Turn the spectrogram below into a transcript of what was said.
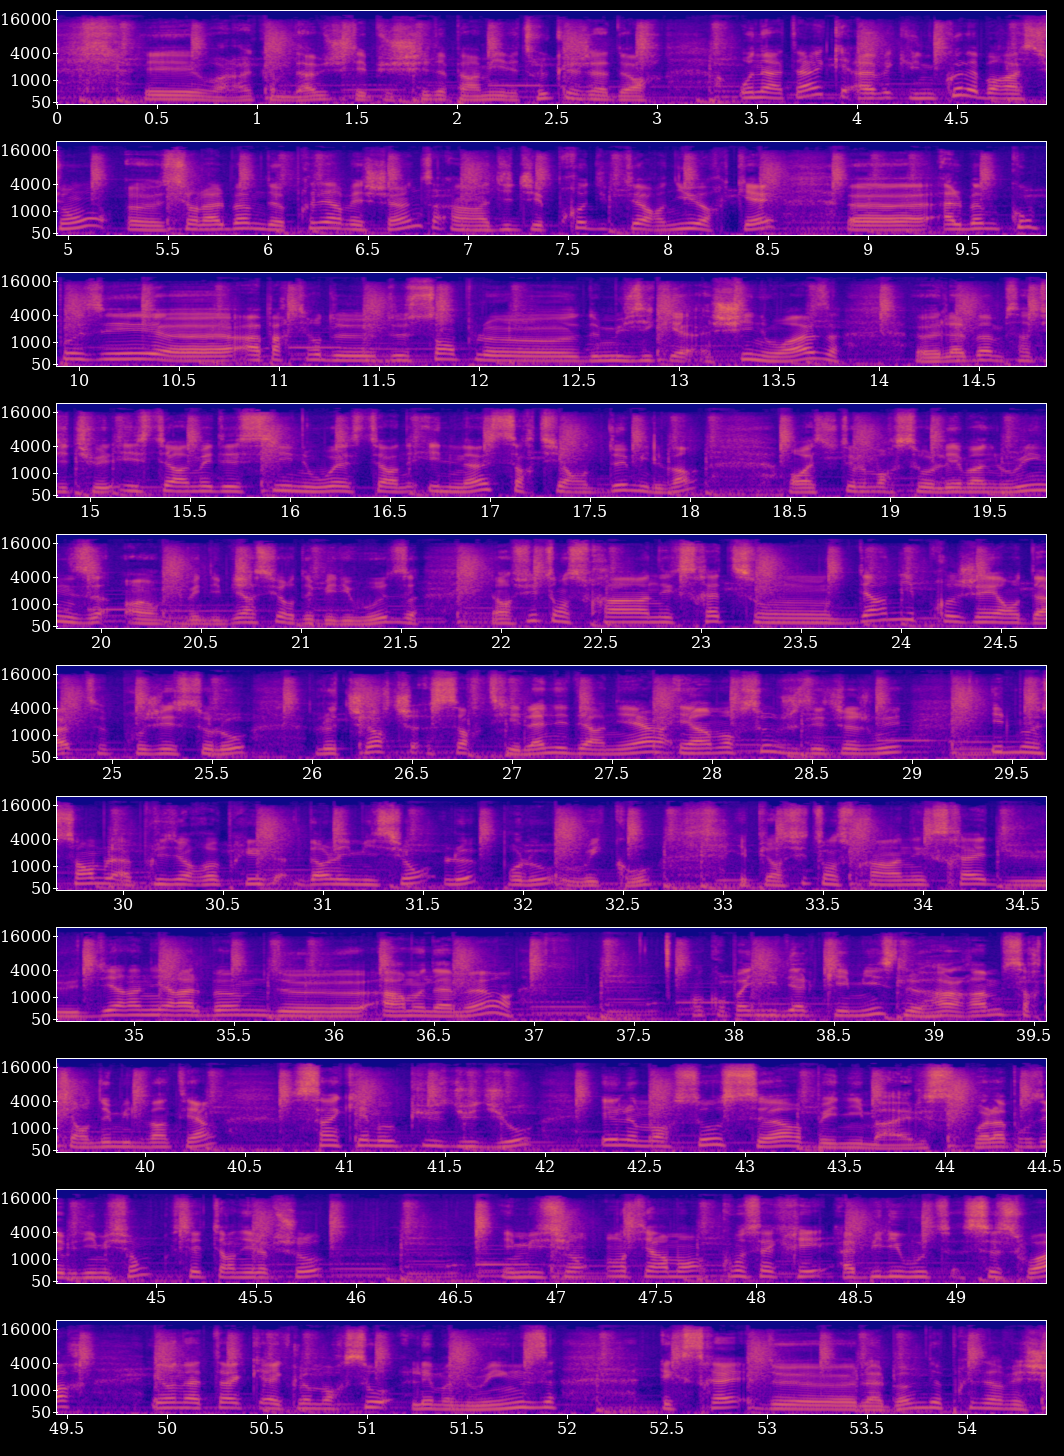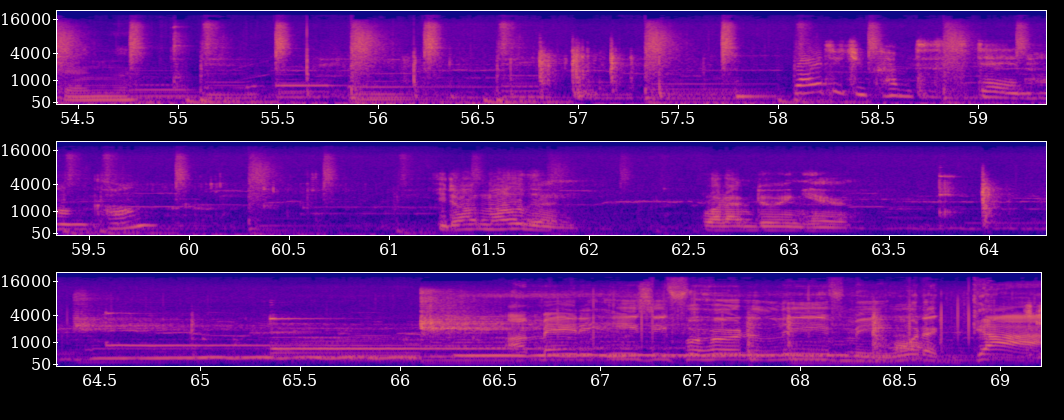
Et voilà, comme d'hab, j'étais pioché parmi les trucs que j'adore. On attaque avec une collaboration euh, sur l'album de Preservations, un DJ producteur new-yorkais. Euh, album composé euh, à partir de, de samples euh, de musique chinoise. Euh, L'album s'intitule Eastern Medicine Western Illness, sorti en 2020. On va écouter le morceau Lemon Rings, en bien sûr de Billy Woods. Et ensuite, on se fera un extrait de son dernier projet en date, projet solo, le Church, sorti l'année dernière. Et un morceau que je vous ai déjà joué, il me semble, à plusieurs reprises dans l'émission, le Polo Rico. Et puis ensuite, on se fera un extrait du dernier album de Harmon Hammer en compagnie d'Alchemist, le Haram sorti en 2021, cinquième opus du duo, et le morceau Sir Benny Miles. Voilà pour ce début d'émission, c'est le Turn It Up Show. Émission entièrement consacrée à Billy Woods ce soir, et on attaque avec le morceau Lemon Rings, extrait de l'album de Preservation. Why did you come to stay in Hong Kong? You don't know then what I'm doing here. Made it easy for her to leave me. What a guy.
